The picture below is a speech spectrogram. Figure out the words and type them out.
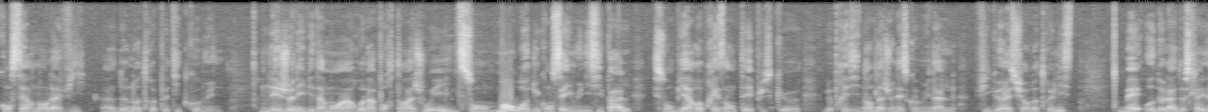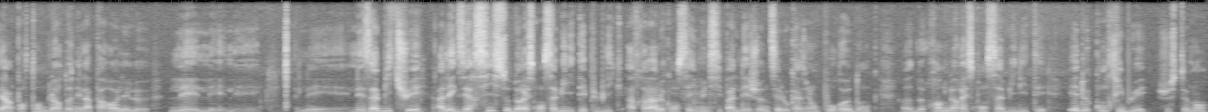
concernant la vie euh, de notre petite commune. Mhm. Les jeunes, évidemment, ont un rôle important à jouer. Ils sont membres du conseil municipal, ils sont bien représentés puisque le président de la jeunesse communale figurait sur notre liste. Mais au-delà de cela, il est important de leur donner la parole et le, les, les, les, habituer à l'exercice de responsabilités publiques. À travers le conseil municipal des jeunes, c'est l'occasion pour eux donc euh, de prendre leurs responsabilités et de contribuer justement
